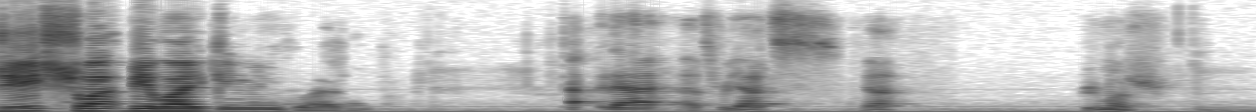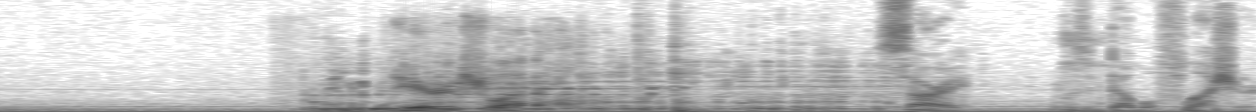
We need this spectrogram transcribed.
Jay Schlatt be like, That, that- that's that's yeah, pretty much. Jared Schlatt. Sorry, it was a double flusher.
